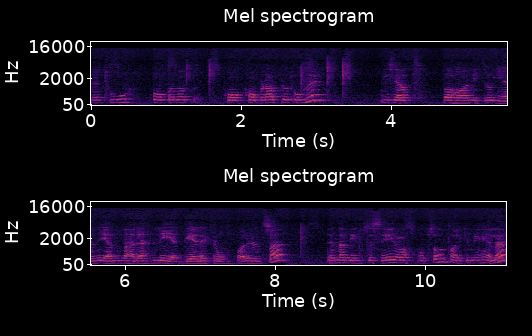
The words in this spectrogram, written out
med to påkobla protoner. Det vil si at da har nitrogen igjen det ledige elektronparet rundt seg. Den er begynt til C og opp sånn, tar ikke mye hele.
